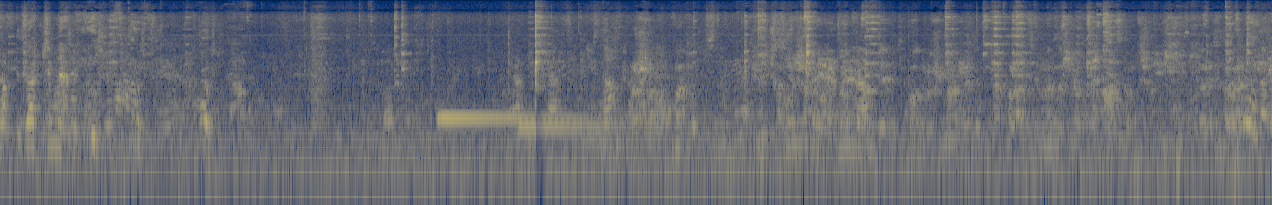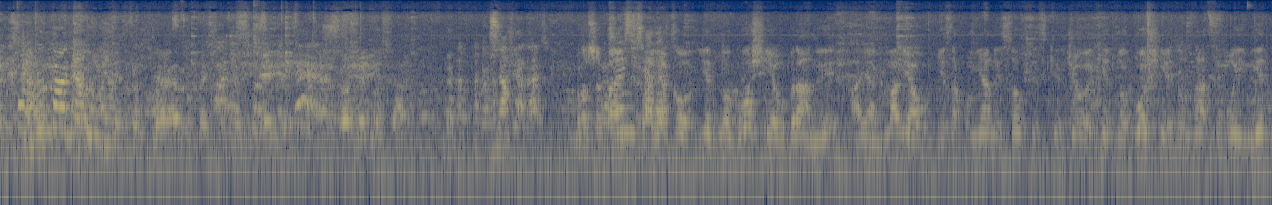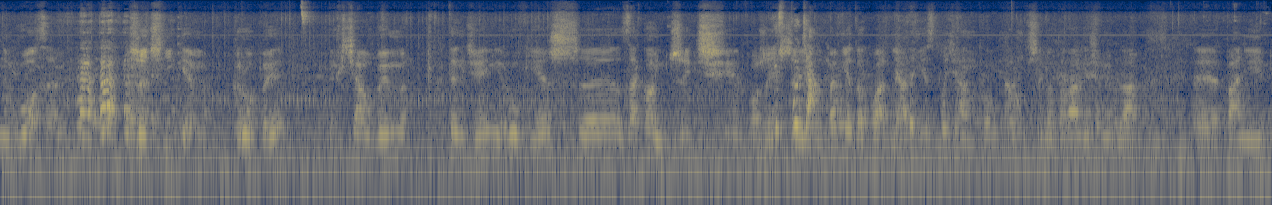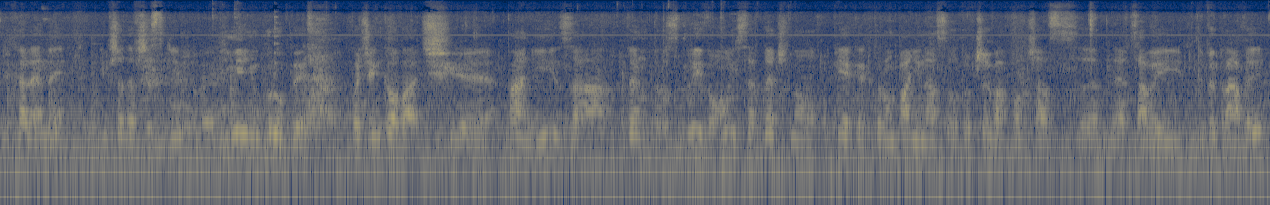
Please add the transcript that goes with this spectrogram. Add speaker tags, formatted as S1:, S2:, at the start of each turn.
S1: No, zaczynamy. Już, już, już.
S2: Zapraszamy do nagrody Podróż Marzeń na kolację na zeszłe 20.30 do restauracji
S3: Proszę Państwa, jako jednogłośnie ubrany, a jak mawiał niezapomniany sołtys Kierdziołek, jednogłośnie to znaczy moim jednym głosem, rzecznikiem grupy, chciałbym ten dzień również e, zakończyć, e, może jeszcze nie zupełnie dokładnie, ale niespodzianką, którą przygotowaliśmy dla e, pani Heleny. I przede wszystkim w imieniu grupy podziękować e, pani za tę troskliwą i serdeczną opiekę, którą pani nas otoczyła podczas e, całej wyprawy,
